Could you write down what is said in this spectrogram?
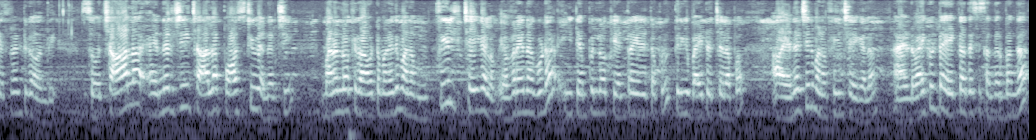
డిఫరెంట్గా ఉంది. సో చాలా ఎనర్జీ చాలా పాజిటివ్ ఎనర్జీ మనలోకి రావటం అనేది మనం ఫీల్ చేయగలం. ఎవరైనా కూడా ఈ టెంపుల్లోకి ఎంటర్ అయ్యేటప్పుడు తిరిగి బయట వచ్చేటప్పుడు ఆ ఎనర్జీని మనం ఫీల్ చేయగలం. అండ్ వైకుంఠ ఏకాదశి సందర్భంగా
